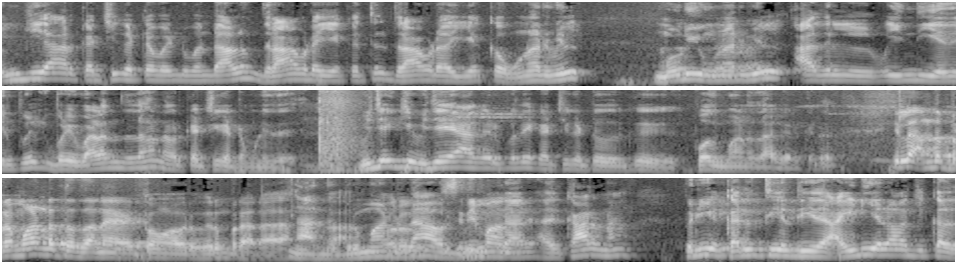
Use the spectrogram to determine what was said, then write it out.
எம்ஜிஆர் கட்சி கட்ட வேண்டும் என்றாலும் திராவிட இயக்கத்தில் திராவிட இயக்க உணர்வில் மொழி உணர்வில் அதில் இந்தி எதிர்ப்பில் இப்படி வளர்ந்து தான் அவர் கட்சி கட்ட முடியுது விஜய்க்கு விஜயாக இருப்பதே கட்சி கட்டுவதற்கு போதுமானதாக இருக்கிறது. இல்ல அந்த பிரம்மாண்டத்தை தானே இப்போ அவர் விரும்புறாரா? நான் அந்த பிரம்மாண்டம் தான் அவர் விரும்புகிறாரு அது காரணம் பெரிய கருத்தியல் ரீதியாக ஐடியாலஜிக்கல்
